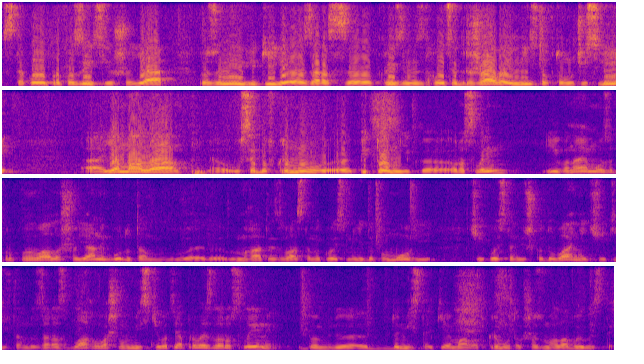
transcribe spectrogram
з такою пропозицією, що я розумію, в якій е, зараз е, кризі знаходиться держава і місто в тому числі. Е, Я мала е, у себе в Криму е, питомник рослин, і вона йому запропонувала, що я не буду там вимагати з вас там якоїсь мені допомоги, чи якогось там відшкодування, чи яких там зараз благ у вашому місті. От я привезла рослини до, до міста, які я мала в Криму, там що змогла вивезти.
